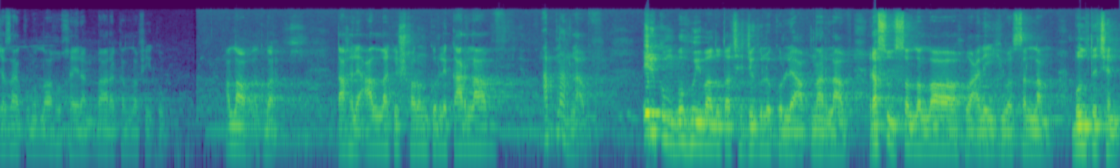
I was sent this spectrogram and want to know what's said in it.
জাজাকুমুল্লাহ খাইরান বারাকাল্লাহ ফিকুম। আল্লাহ আকবার। তাহলে আল্লাহকে স্মরণ করলে কার লাভ? আপনার লাভ। এরকম বহু ইবাদত আছে যেগুলো করলে আপনার লাভ। রাসুল সাল্লাহ আলহি ওয়াসাল্লাম বলতেছেন,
